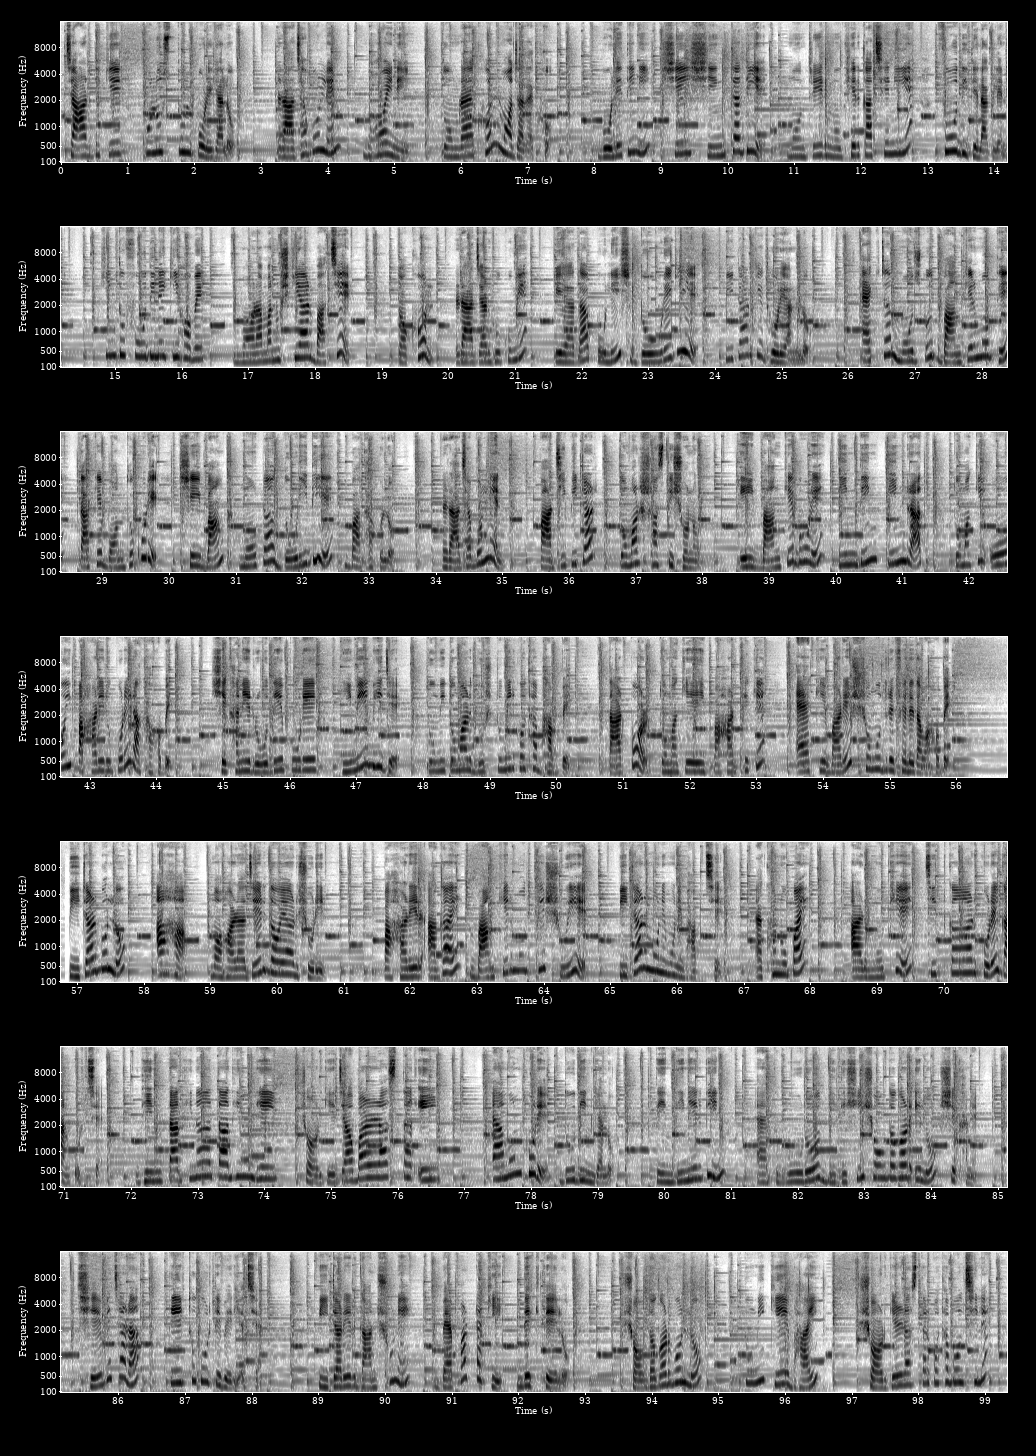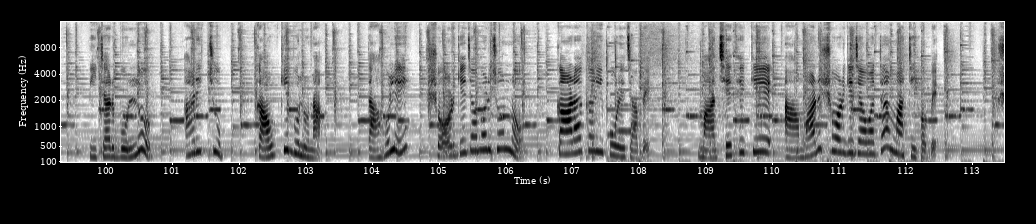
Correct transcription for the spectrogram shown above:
চারদিকে হুলুস্থুল পড়ে গেল। রাজা বললেন, ভয় নেই তোমরা এখন মজা দেখো। বলে তিনি সেই শিংটা দিয়ে মন্ত্রীর মুখের কাছে নিয়ে ফু দিতে লাগলেন। কিন্তু ফু দিলে কি হবে? মরা মানুষ কি আর বাঁচে? তখন রাজার হুকুমে পেয়াদা পুলিশ দৌড়ে গিয়ে পিটারকে ধরে আনলো। একটা মজবুত বাঙ্কের মধ্যে তাকে বন্ধ করে সেই বাঙ্ক মোটা দড়ি দিয়ে বাঁধা হলো। রাজা বললেন পাজি পিটার, তোমার শাস্তি শোনো। এই বাঙ্কে ভরে তিন দিন তিন রাত তোমাকে ওই পাহাড়ের উপরে রাখা হবে। সেখানে রোদে পুড়ে হিমে ভিজে তুমি তোমার দুষ্টুমির কথা ভাববে। তারপর তোমাকে এই পাহাড় থেকে একেবারে সমুদ্রে ফেলে দেওয়া হবে। পিটার বলল, আহা, মহারাজের দয়ার শরীর। পাহাড়ের আগায় বাঙ্কের মধ্যে শুয়ে পিটার মনে মনে ভাবছে। এখন উপায়? আর মুখে চিৎকার করে গান করছে। ধিন তাধিনা তাধিন ধেই, স্বর্গে যাবার রাস্তা এই। এমন করে দুদিন গেল। তিন দিনের দিন এক বুড়ো বিদেশি সৌদাগর এলো সেখানে। সে বেচারা তীর্থ করতে বেরিয়েছে। পিটারের গান শুনে ব্যাপারটা কি দেখতে এলো। সৌদাগর বলল তুমি কে ভাই? স্বর্গের রাস্তার কথা বলছিলে? পিটার বলল, আরে চুপ, কাউকে বলো না। তাহলে স্বর্গে যাওয়ার জন্য কাড়াকাড়ি পড়ে যাবে। মাঝে থেকে আমার স্বর্গে যাওয়াটা মাটি হবে।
